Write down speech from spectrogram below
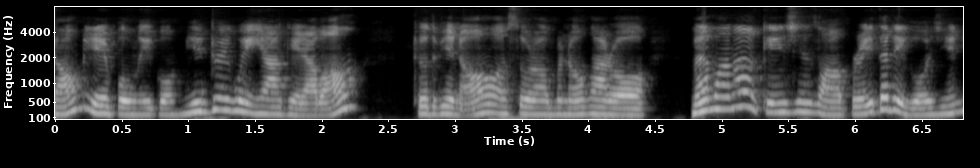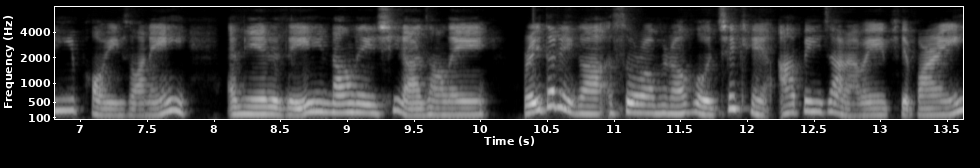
ရောင်းနေတဲ့ပုံလေးကိုမြင်တွေ့ခွင့်ရခဲ့တာပါ။ထို့သဖြင့်တော့ဆိုတော့မနောကတော့မန်မာနာကင်းရှင်းစွာပရိသတ်တွေကိုရင်းနှီးဖော်ရည်စွာနဲ့အမြဲတစေနှောင်းလေးရှိတာကြောင့်လေ ပရိသတ်တွေကအဆိုတော်မနောကိုချစ်ခင်အားပေးကြတာပဲဖြစ်ပါတယ်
